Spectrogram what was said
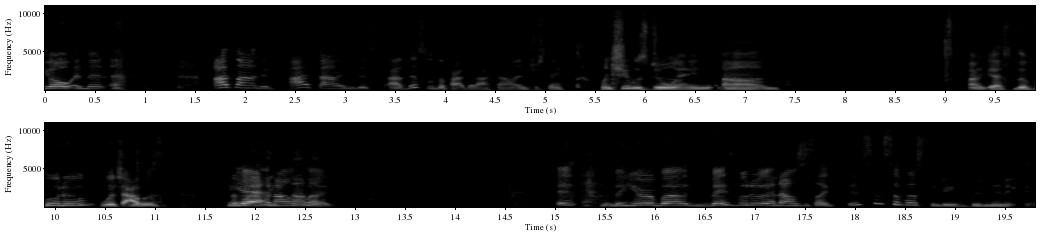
"Yo!" And then I found it. I found this. Uh, this was the part that I found interesting when she was doing, um, I guess the voodoo, which I was, The yeah, and I was uh-huh. like, it the Yoruba base voodoo, and I was just like, this is supposed to be Dominican,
